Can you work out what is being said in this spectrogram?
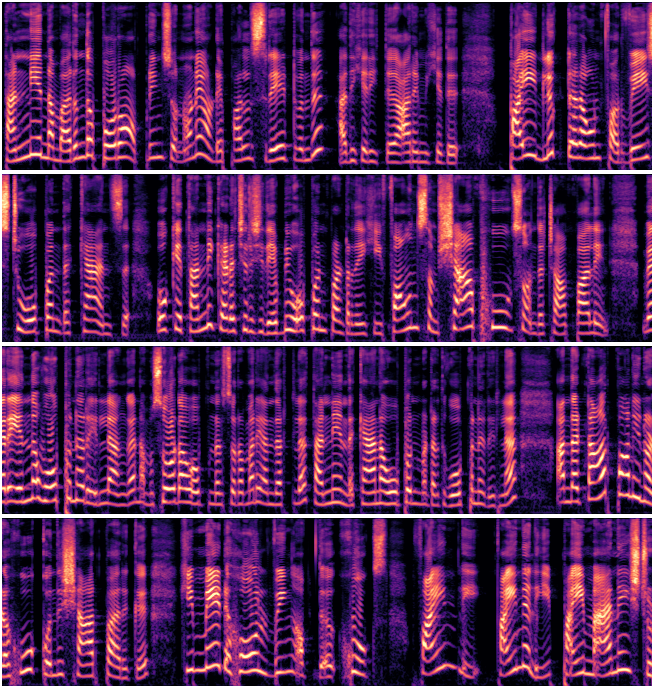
தண்ணீர் நம்ம அருந்த போகிறோம் அப்படின்னு சொன்னோன்னே அவருடைய பல்ஸ் ரேட் வந்து அதிகரித்து ஆரம்பிக்குது. Pi looked around for ways to open the cans okay தண்ணி கிடச்சிருச்சு. இது எப்படி ஓப்பன் பண்ணுறது he found some sharp hooks on the tarpaulin வேறு எந்த ஓப்பனர் இல்லை அங்கே நம்ம சோடா ஓப்பனர் சொல்கிற மாதிரி அந்த இடத்துல தண்ணி அந்த கேனை ஓப்பன் பண்ணுறதுக்கு ஓப்பனர் இல்லை. அந்த டார்பாலினோட ஹூக் வந்து ஷார்ப்பாக இருக்குது ஹி மேட் ஹோல் விங் of the hooks finally finally Pi manage to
